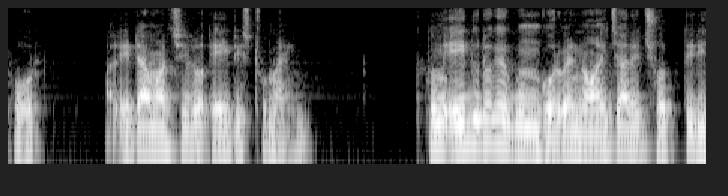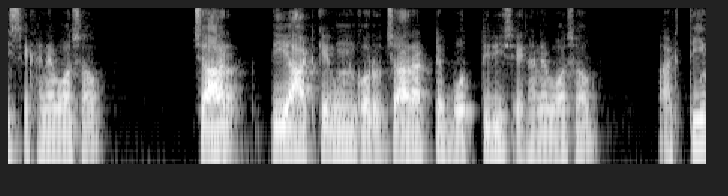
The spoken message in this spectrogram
ফোর আর এটা আমার ছিল এইট ইস টু নাইন তুমি এই দুটোকে গুণ করবে, নয়, চারে ছত্রিশ এখানে বসাও, চার দিয়ে আটকে গুণ করো, চার আটটে বত্রিশ এখানে বসাও, আর তিন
